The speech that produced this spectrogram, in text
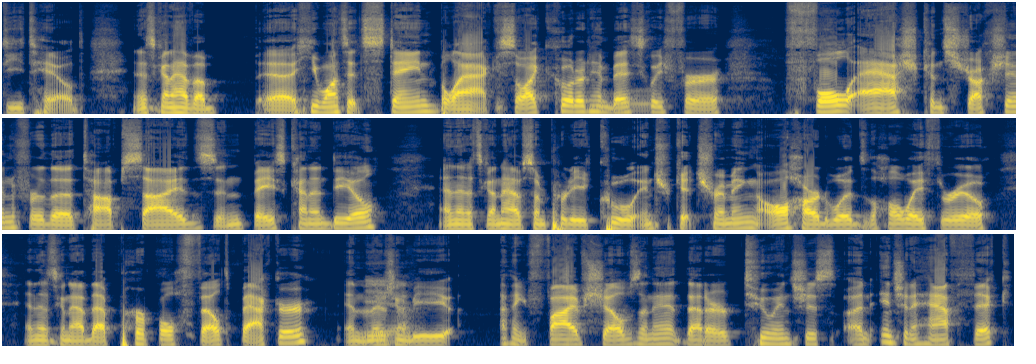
detailed, and it's going to have a, uh, he wants it stained black. So I quoted him basically for full ash construction for the top sides and base kind of deal and then it's going to have some pretty cool intricate trimming, all hardwoods the whole way through, and then it's going to have that purple felt backer, and yeah. there's going to be I think five shelves in it that are two inches, an inch and a half thick.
